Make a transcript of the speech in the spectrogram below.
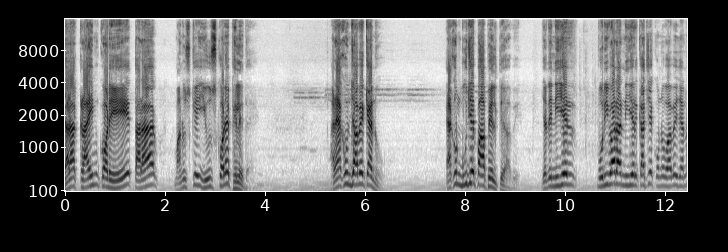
যারা ক্রাইম করে, তারা মানুষকে ইউজ করে, ফেলে দেয়। আর এখন যাবে কেন? এখন বুঝে পা ফেলতে হবে যাতে নিজের পরিবার আর নিজের কাছে কোনোভাবে যেন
